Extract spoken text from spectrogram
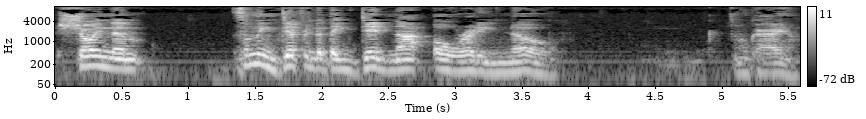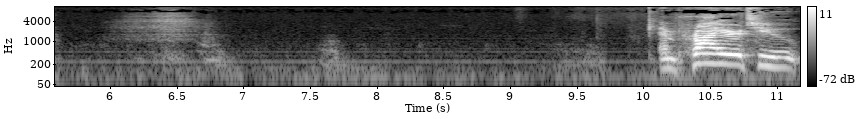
showing them something different that they did not already know. Okay? And prior to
